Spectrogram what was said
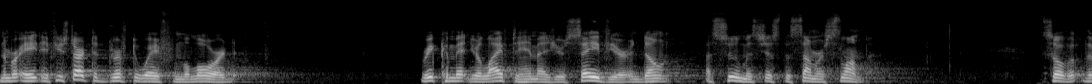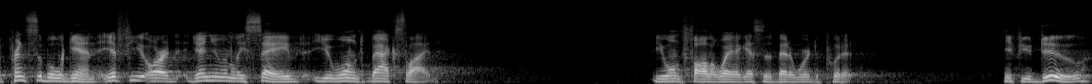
Number eight, if you start to drift away from the Lord, recommit your life to Him as your Savior and don't assume it's just the summer slump. So, the, the principle again if you are genuinely saved, you won't backslide. You won't fall away, I guess is a better word to put it. If you do,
